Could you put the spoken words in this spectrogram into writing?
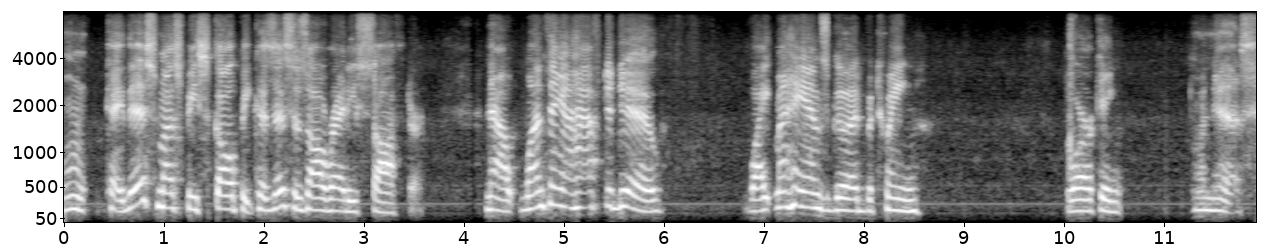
Okay, this must be Sculpey because this is already softer. Now, one thing I have to do, wipe my hands good between working on this.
